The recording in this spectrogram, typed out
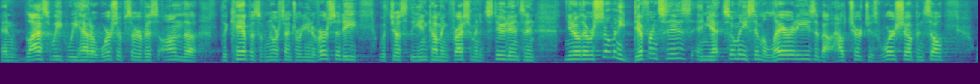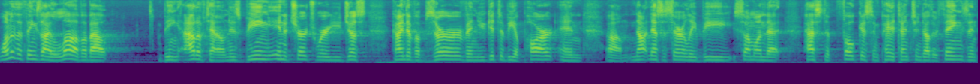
And last week we had a worship service on the, the campus of North Central University with just the incoming freshmen and students. And, you know, there were so many differences and yet so many similarities about how churches worship. And so, one of the things I love about being out of town is being in a church where you just kind of observe and you get to be a part and um, not necessarily be someone that has to focus and pay attention to other things and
